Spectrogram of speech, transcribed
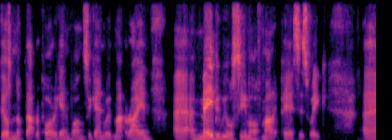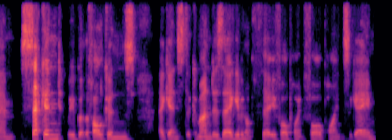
building up that rapport again, once again with Matt Ryan. Uh, and maybe we will see more from Alec Pierce this week. Um, second, we've got the Falcons against the Commanders. They're giving up 34.4 points a game.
